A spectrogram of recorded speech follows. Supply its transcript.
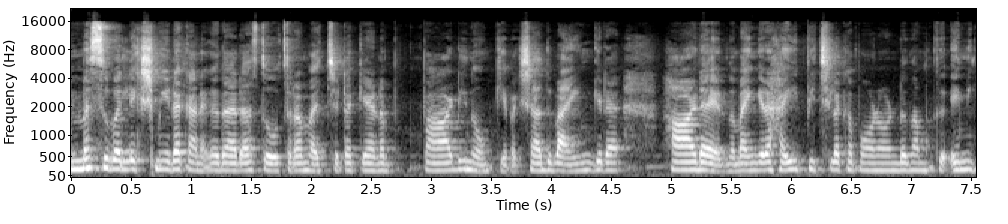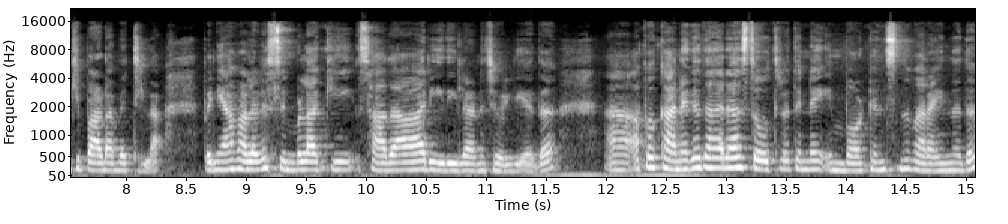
എം എസ് സുബലക്ഷ്മിയുടെ കനകധാര സ്തോത്രം വെച്ചിട്ടൊക്കെയാണ് പാടി നോക്കിയത്. പക്ഷെ അത് ഭയങ്കര ഹാർഡായിരുന്നു. ഭയങ്കര ഹൈ പിച്ചിലൊക്കെ പോണതുകൊണ്ട് നമുക്ക് എനിക്ക് പാടാൻ പറ്റില്ല. അപ്പം ഞാൻ വളരെ സിമ്പിളാക്കി സാധാ രീതിയിലാണ് ചൊല്ലിയത്. അപ്പോൾ കനകധാര സ്തോത്രത്തിന്റെ ഇമ്പോർട്ടൻസ് എന്ന് പറയുന്നത്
